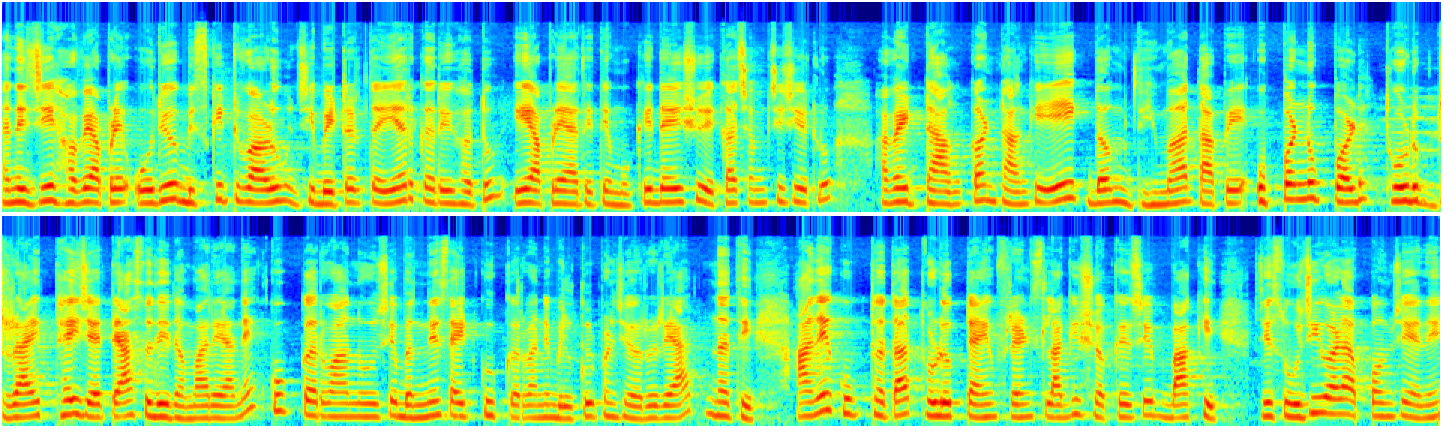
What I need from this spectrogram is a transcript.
અને જે હવે આપણે ઓરિયો બિસ્કિટવાળું જે બેટર તૈયાર કર્યું હતું, એ આપણે આ રીતે મૂકી દઈશું એકા ચમચી જેટલું. હવે ઢાંકણ ઢાંકી એકદમ ધીમા તાપે ઉપરનું પડ થોડુંક ડ્રાય થઈ જાય ત્યાં સુધી તમારે આને કૂક કરવાનું છે. બંને સાઈડ કૂક કરવાની બિલકુલ પણ જરૂરિયાત નથી. આને કૂક થતાં થોડોક ટાઈમ ફ્રેન્ડ્સ લાગી શકે છે. બાકી, જે સોજીવાળા અપમ છે એને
